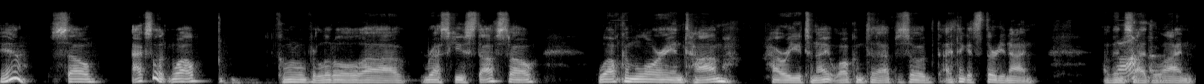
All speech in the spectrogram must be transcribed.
Yeah. So excellent. Well, going over a little uh, rescue stuff. So, welcome, Lori and Tom. How are you tonight? Welcome to the episode. I think it's 39 of Inside the Line.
